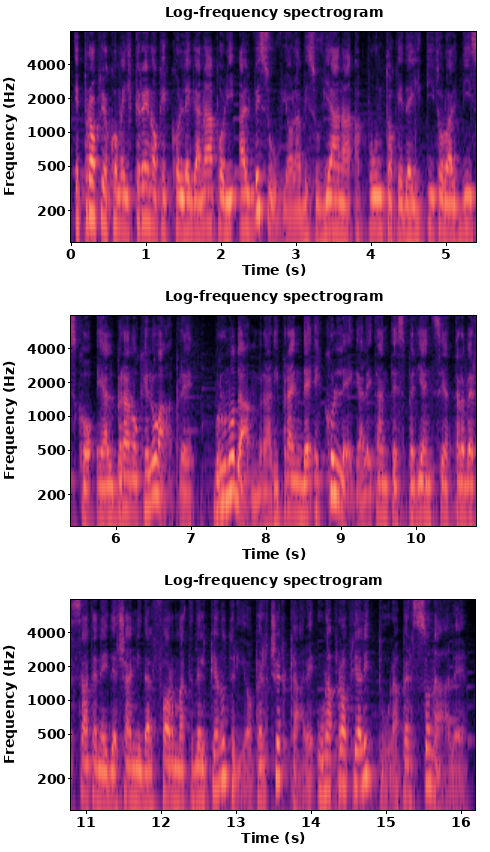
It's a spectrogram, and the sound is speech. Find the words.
E proprio come il treno che collega Napoli al Vesuvio, la Vesuviana appunto che dà il titolo al disco e al brano che lo apre, Bruno D'Ambra riprende e collega le tante esperienze attraversate nei decenni dal format del piano trio per cercare una propria lettura personale.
